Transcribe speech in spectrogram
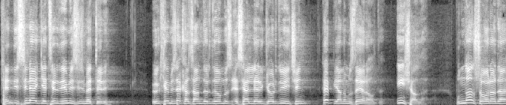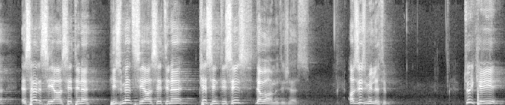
kendisine getirdiğimiz hizmetleri, ülkemize kazandırdığımız eserleri gördüğü için hep yanımızda yer aldı. İnşallah. Bundan sonra da eser siyasetine, hizmet siyasetine kesintisiz devam edeceğiz. Aziz milletim, Türkiye'yi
